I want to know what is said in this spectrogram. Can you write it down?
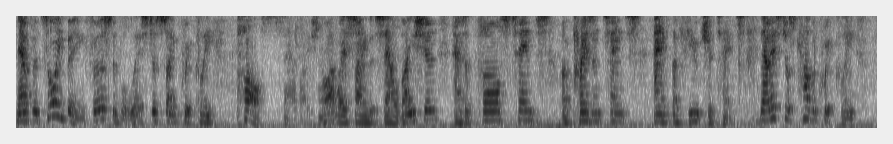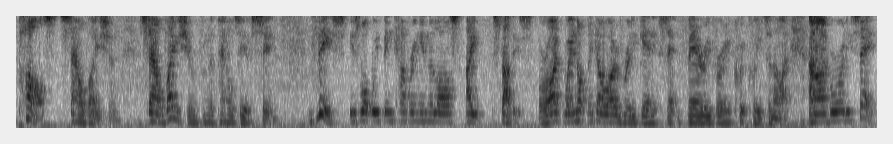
Now, for the time being, first of all, let's just say quickly past salvation. All right, we're saying that salvation has a past tense, a present tense, and a future tense. Now, let's just cover quickly past salvation. salvation from the penalty of sin. This is what we've been covering in the last eight studies. All right, we're not going to go over it again except very, very quickly tonight. And I've already said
